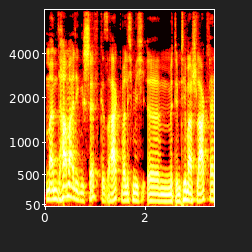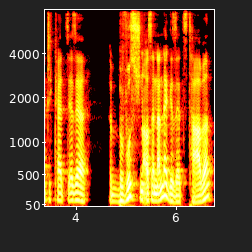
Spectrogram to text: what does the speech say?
meinem damaligen Chef gesagt, weil ich mich äh, mit dem Thema Schlagfertigkeit sehr, sehr äh, bewusst schon auseinandergesetzt habe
